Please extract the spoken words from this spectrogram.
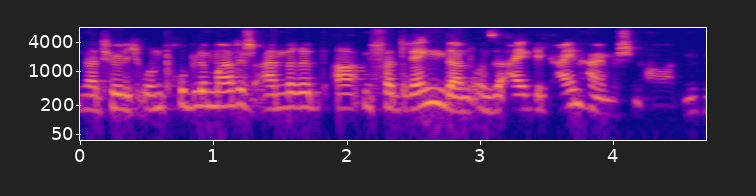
natürlich unproblematisch, andere Arten verdrängen dann unsere eigentlich einheimischen Arten.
